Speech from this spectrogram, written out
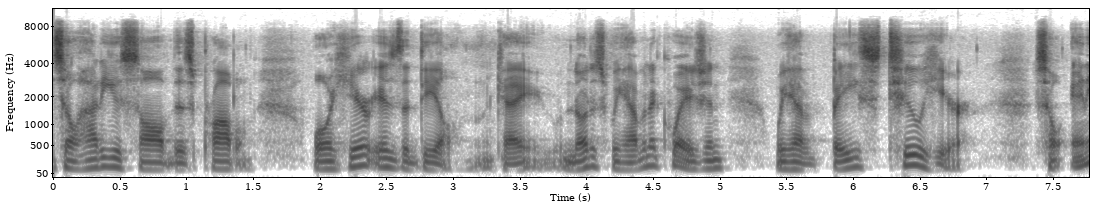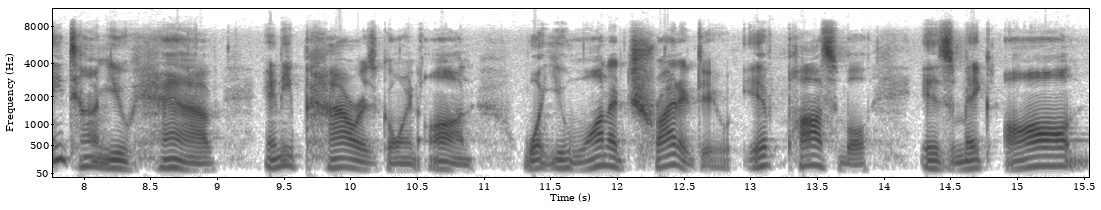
So how do you solve this problem? Well, here is the deal, okay? Notice we have an equation. We have base 2 here. So anytime you have any powers going on, what you want to try to do, if possible, is make all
